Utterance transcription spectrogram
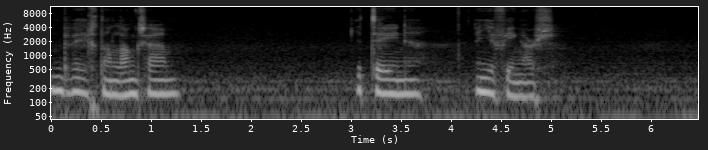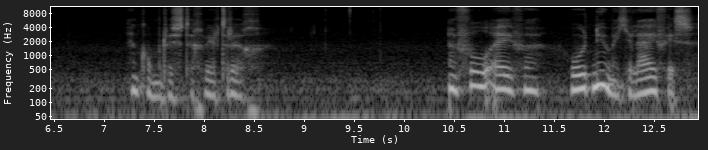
beweeg dan langzaam je tenen en je vingers. En kom rustig weer terug. En voel even hoe het nu met je lijf is.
